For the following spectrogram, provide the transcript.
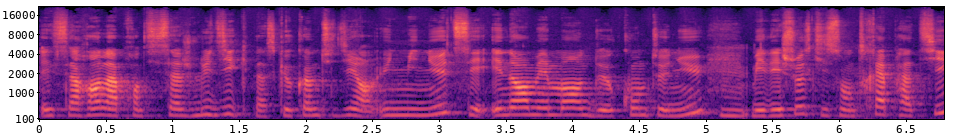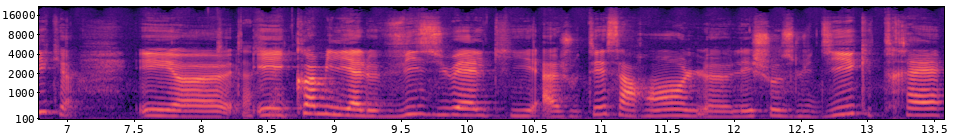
Et ça rend l'apprentissage ludique parce que comme tu dis, en une minute, c'est énormément de contenu, mm. mais des choses qui sont très pratiques. Et, euh, et, comme il y a le visuel qui est ajouté, ça rend les choses ludiques très,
